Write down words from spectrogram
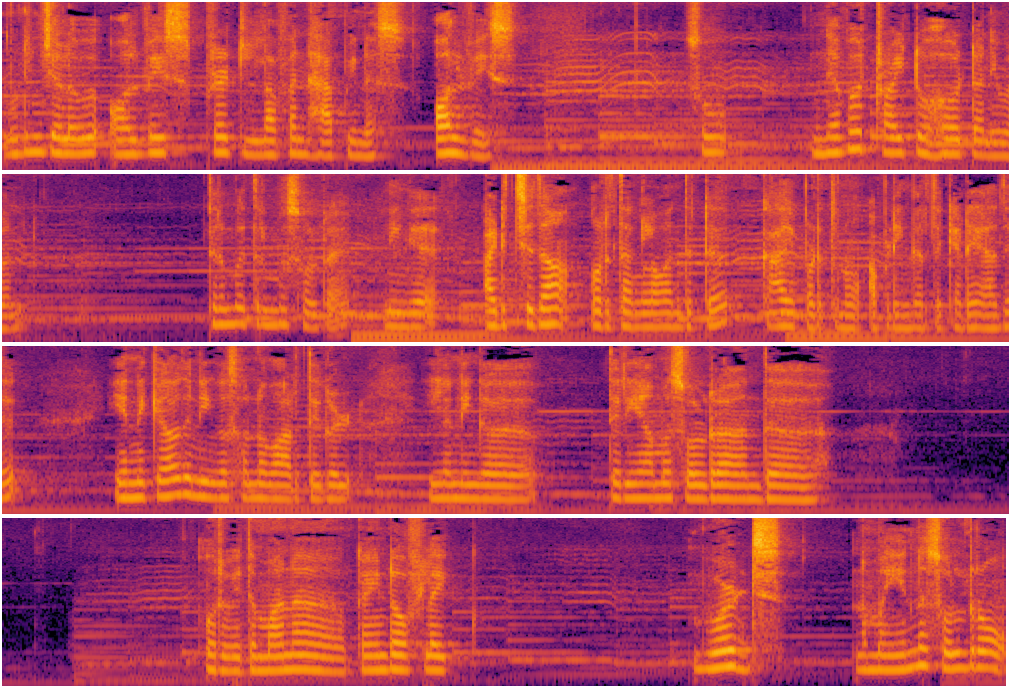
முடிஞ்ச அளவு always spread love and happiness always so never try to hurt anyone திரும்ப திரும்ப சொல்கிறேன் நீங்கள் அடித்து தான் ஒருத்தங்களை வந்துட்டு காயப்படுத்தணும் அப்படிங்கிறது கிடையாது. என்றைக்காவது நீங்கள் சொன்ன வார்த்தைகள் இல்லை நீங்கள் தெரியாமல் சொல்கிற அந்த ஒரு விதமான கைண்ட் ஆஃப் லைக் வேர்ட்ஸ் நம்ம என்ன சொல்கிறோம்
